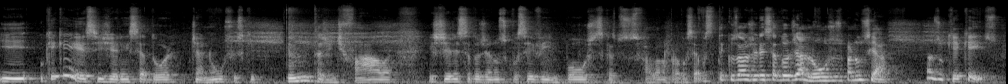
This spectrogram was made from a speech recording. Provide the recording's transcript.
E o que é esse gerenciador de anúncios que tanta gente fala? Esse gerenciador de anúncios que você vê em posts que as pessoas falaram para você. Você tem que usar o gerenciador de anúncios para anunciar. Mas o que é isso?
